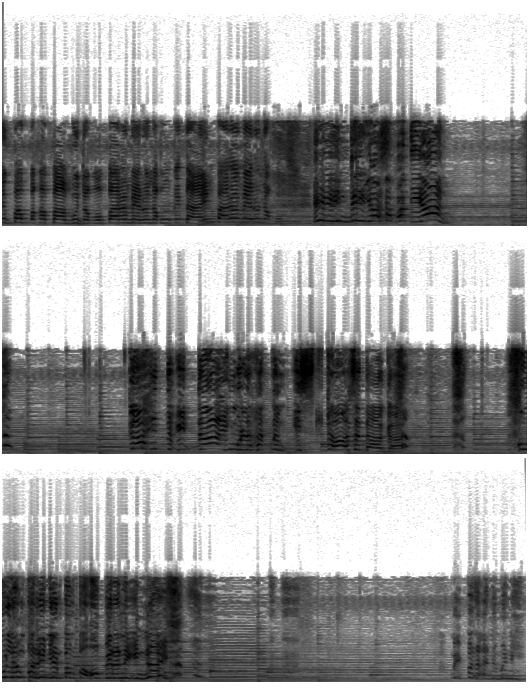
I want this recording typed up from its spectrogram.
Nagpapakapagod ako para meron akong kitain, para meron akong... Eh, hindi nga sapat yan! Kahit na idaing mo lahat ng isda sa dagat, kulang pa rin yan pampaopera ni inay! May paraan naman eh.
